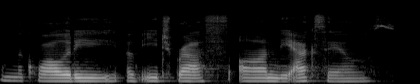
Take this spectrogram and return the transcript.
and the quality of each breath on the exhales.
